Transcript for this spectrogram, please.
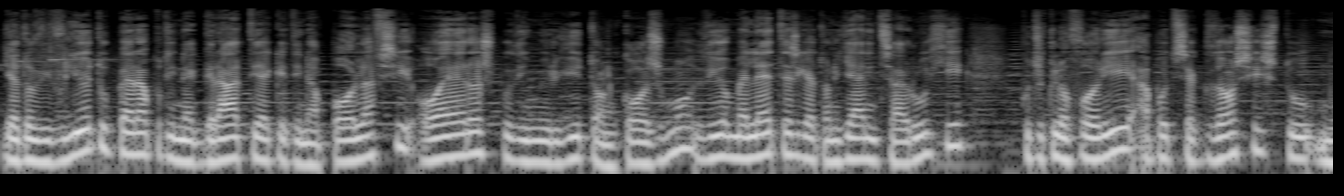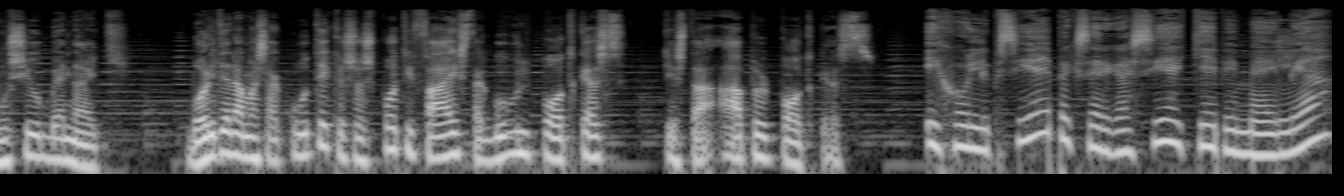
για το βιβλίο του πέρα από την εγκράτεια και την απόλαυση «Ο έρως που δημιουργεί τον κόσμο» δύο μελέτες για τον Γιάννη Τσαρούχη που κυκλοφορεί από τις εκδόσεις του Μουσείου Μπενάκη. Μπορείτε να μας ακούτε και στο Spotify, στα Google Podcasts και στα Apple Podcasts. Ηχοληψία, επεξεργασία και επιμέλεια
